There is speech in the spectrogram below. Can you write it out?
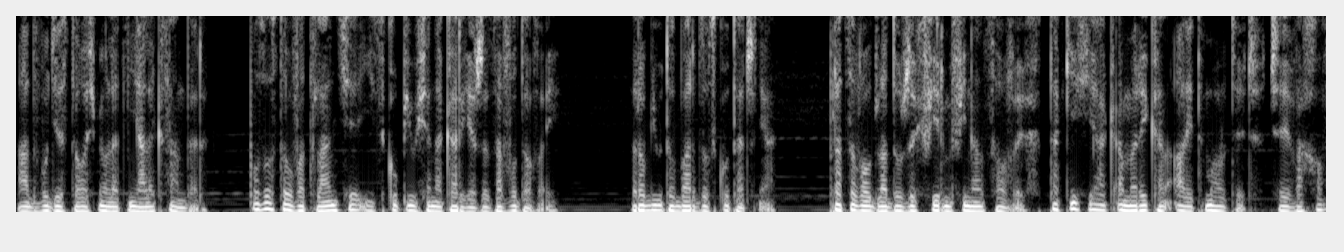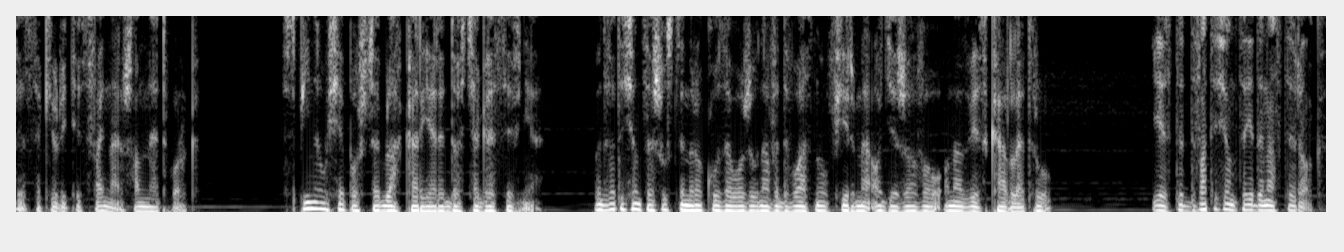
a 28-letni Aleksander pozostał w Atlancie i skupił się na karierze zawodowej. Robił to bardzo skutecznie. Pracował dla dużych firm finansowych, takich jak American Allied Mortgage czy Wachovia Securities Financial Network. Wspinał się po szczeblach kariery dość agresywnie. W 2006 roku założył nawet własną firmę odzieżową o nazwie Scarlet Roux. Jest 2011 rok,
